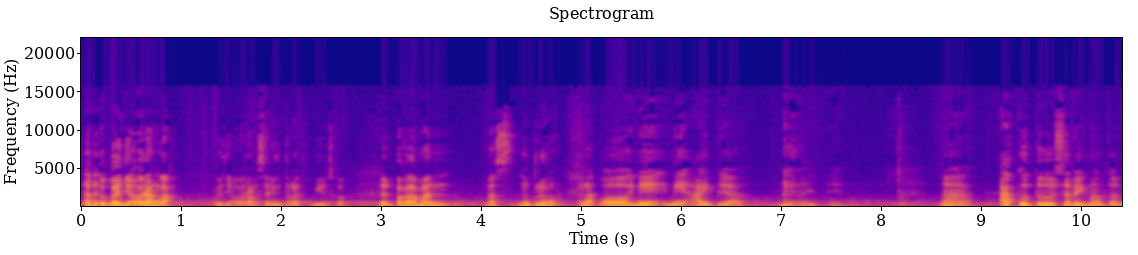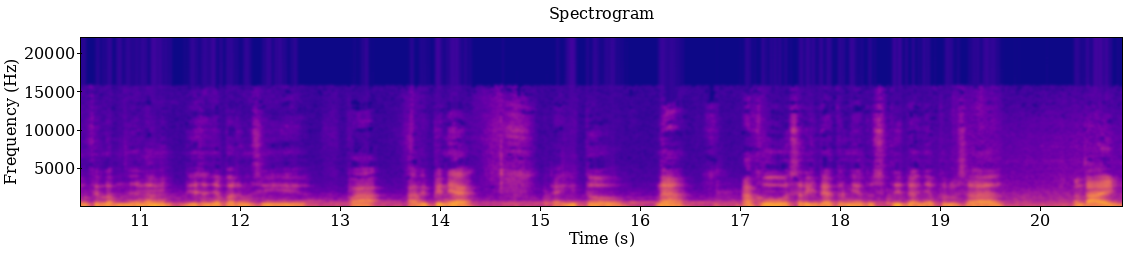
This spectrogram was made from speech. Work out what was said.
atau banyak orang lah. Banyak orang sering telat ke bioskop. Dan pengalaman Mas Nugroho telat Oh ini ini aib ya, ini aibnya. Nah aku tuh sering nonton filmnya kan biasanya bareng si Pak Arifin ya, kayak gitu. Nah aku sering datangnya itu setidaknya berusaha on time.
